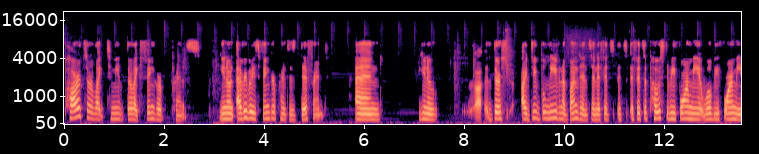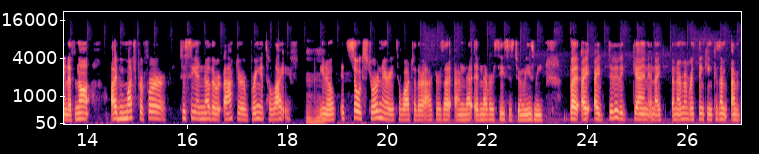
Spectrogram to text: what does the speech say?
parts are like to me they're like fingerprints. You know, everybody's fingerprint is different, and you know uh, there's I do believe in abundance, and if it's it's if it's supposed to be for me, it will be for me, and if not, I'd much prefer to see another actor bring it to life. Mm-hmm. You know, it's so extraordinary to watch other actors. I, am ne- it never ceases to amaze me. But I, I did it again, and I and I remember thinking because I'm I'm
